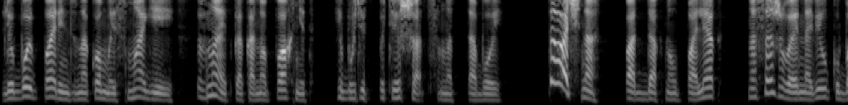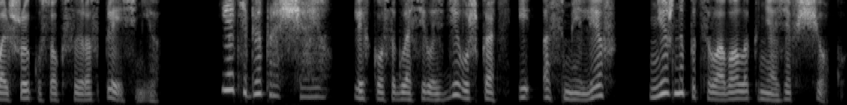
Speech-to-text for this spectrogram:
Любой парень, знакомый с магией, знает, как оно пахнет, и будет потешаться над тобой». «Точно!» — поддакнул поляк насаживая на вилку большой кусок сыра с плесенью. «Я тебя прощаю», — легко согласилась девушка и, осмелев, нежно поцеловала князя в щеку.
